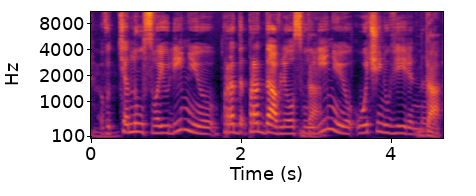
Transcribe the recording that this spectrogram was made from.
mm. вот тянул свою линию, прод... продавливал свою да. линию очень уверенно. Да.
